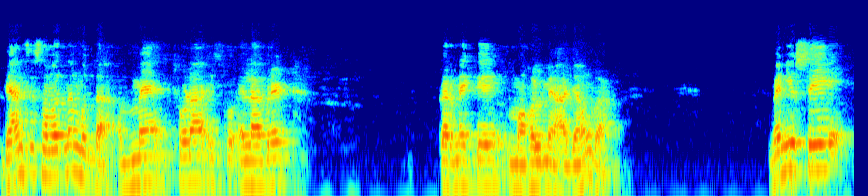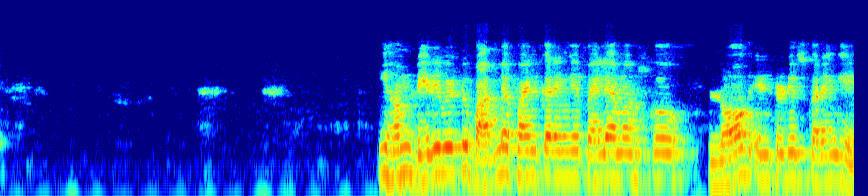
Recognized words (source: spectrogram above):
ध्यान से समझना मुद्दा अब मैं थोड़ा इसको एलाबरेट करने के माहौल में आ जाऊँगा। वेन यू से कि हम डेरिवेटिव बाद में फाइंड करेंगे, पहले हम उसको लॉग इंट्रोड्यूस करेंगे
